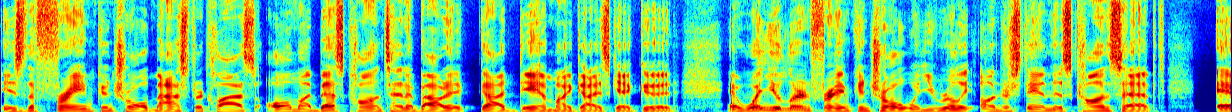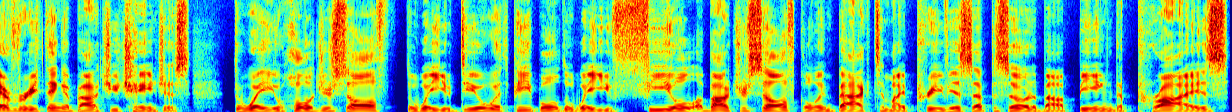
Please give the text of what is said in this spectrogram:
is the frame control masterclass. All my best content about it. God damn, my guys get good. And when you learn frame control, when you really understand this concept, everything about you changes the way you hold yourself, the way you deal with people, the way you feel about yourself. Going back to my previous episode about being the prize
